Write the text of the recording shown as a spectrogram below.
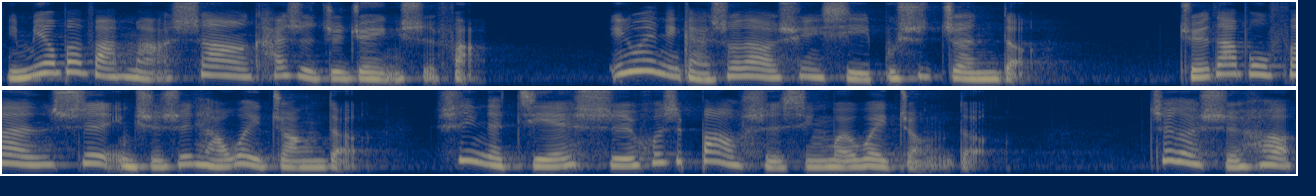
你没有办法马上开始直觉饮食法，因为你感受到的讯息不是真的，绝大部分是饮食失调伪装的，是你的节食或是暴食行为伪装的。这个时候，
